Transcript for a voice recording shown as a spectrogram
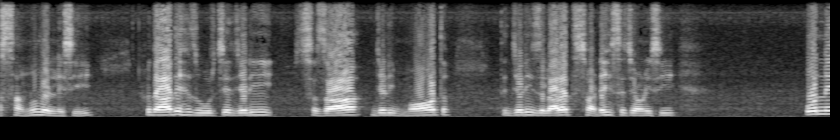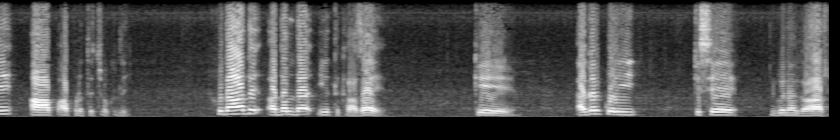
ਸਾਨੂੰ ਮਿਲਣੀ ਸੀ, ਖੁਦਾ ਦੇ ਹਜ਼ੂਰ 'ਚ ਜਿਹੜੀ ਸਜ਼ਾ, ਜਿਹੜੀ ਮੌਤ ਤੇ ਜਿਹੜੀ ਜ਼ਲਾਲਤ ਸਾਡੇ ਹਿੱਸੇ 'ਚ ਆਉਣੀ ਸੀ ਉਹਨੇ ਆਪ ਆਪਣੇ ਤੇ ਚੁੱਕ ਲਈ। ਖੁਦਾ ਦੇ ਅਦਲ ਦਾ ਇਹ ਤਕਾਜ਼ਾ ਹੈ ਕਿ ਅਗਰ ਕੋਈ ਕਿਸੇ ਗੁਨਾਹਗਾਰ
